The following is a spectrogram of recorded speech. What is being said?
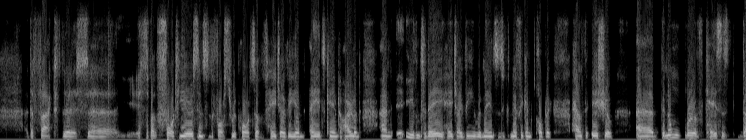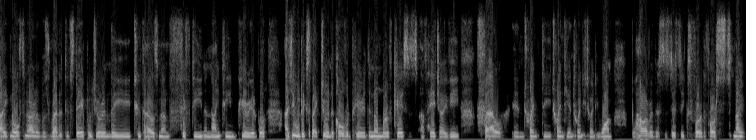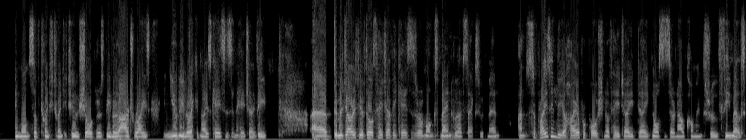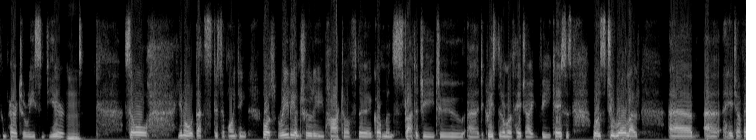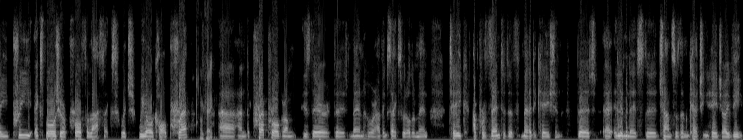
the fact that uh, it's about 40 years since the first reports of HIV and AIDS came to Ireland, and even today, HIV remains a significant public health issue. Uh, the number of cases diagnosed in Ireland was relatively stable during the 2015 and 19 period, but as you would expect during the COVID period, the number of cases of HIV fell in 2020 and 2021. But however, the statistics for the first nine months of 2022 show there's been a large rise in newly recognised cases in HIV. Uh, the majority of those HIV cases are amongst men who have sex with men. And surprisingly, a higher proportion of HIV diagnoses are now coming through females compared to recent years. Mm. So, you know, that's disappointing. But really and truly, part of the government's strategy to uh, decrease the number of HIV cases was to roll out uh, uh, HIV pre-exposure prophylaxis, which we all call PrEP. Okay. Uh, and the PrEP program is there that men who are having sex with other men take a preventative medication that uh, eliminates the chance of them catching HIV.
